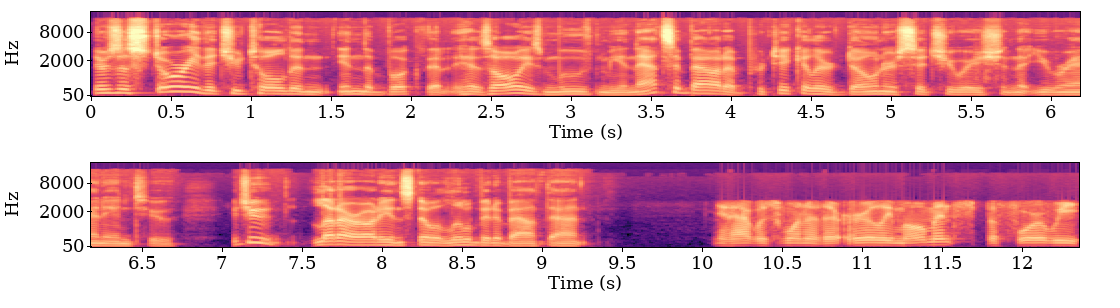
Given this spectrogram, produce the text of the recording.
There's a story that you told in, in the book that has always moved me, and that's about a particular donor situation that you ran into. Could you let our audience know a little bit about that? Yeah, that was one of the early moments before we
